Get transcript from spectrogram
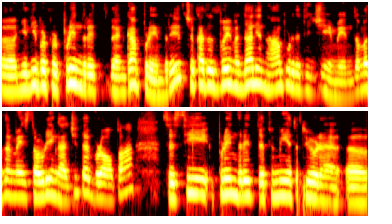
uh, një libër për prindërit dhe nga prindërit që ka të bëjë me daljen e hapur dhe dëgjimin. Domethënë me histori nga gjithë Evropa se si prindërit dhe fëmijët e tyre uh,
